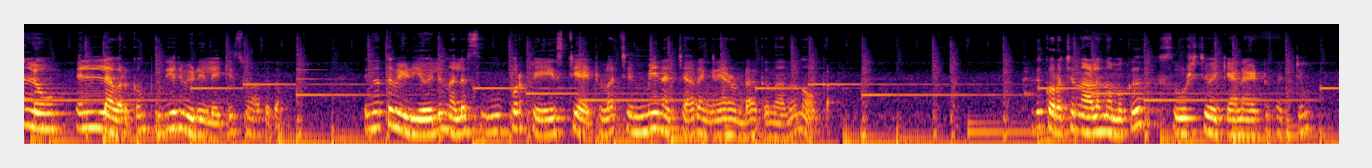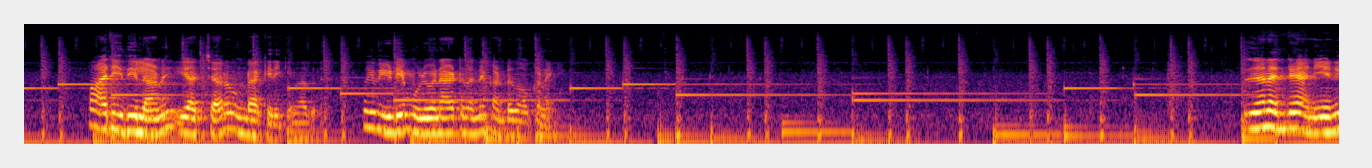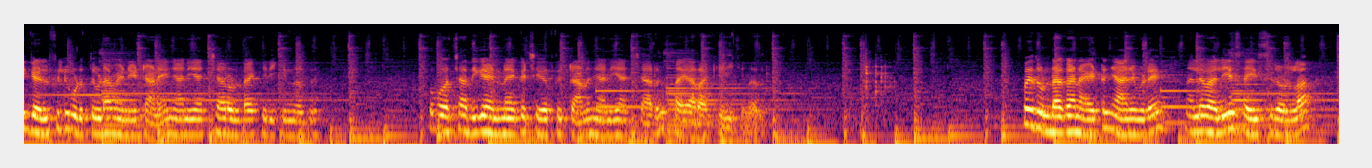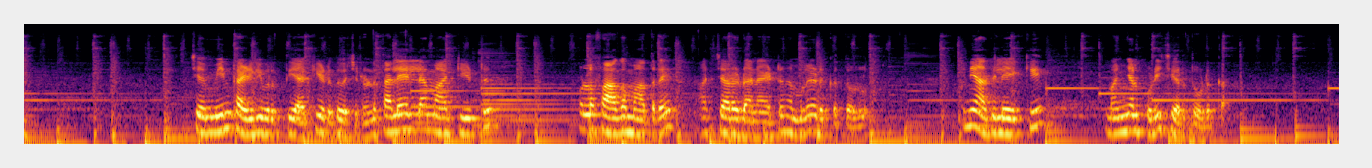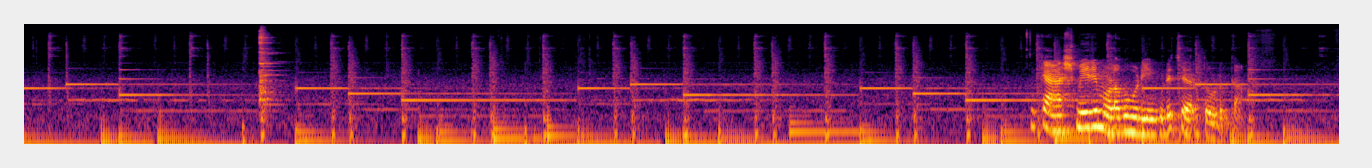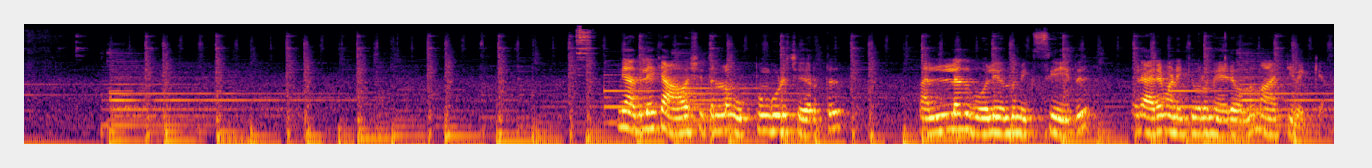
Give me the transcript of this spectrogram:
Hello എല്ലാവർക്കും പുതിയൊരു വീഡിയോയിലേക്ക് സ്വാഗതം. ഇന്നത്തെ വീഡിയോയിൽ നല്ല സൂപ്പർ ടേസ്റ്റി ആയിട്ടുള്ള ചെമ്മീൻ അച്ചാർ എങ്ങനെയാണ് ഉണ്ടാക്കുന്നതെന്ന് നോക്കാം. ഇത് കുറച്ച് നാൾ നമുക്ക് സൂക്ഷിച്ച് വയ്ക്കാനായിട്ട് പറ്റും. അപ്പോൾ ആ രീതിയിലാണ് ഈ അച്ചാർ ഉണ്ടാക്കിയിരിക്കുന്നത്. അപ്പോൾ ഈ വീഡിയോ മുഴുവനായിട്ട് തന്നെ കണ്ടു നോക്കണേ. ഇത് ഞാൻ എന്റെ അനിയന് ഗൾഫിൽ കൊടുത്തുവിടാൻ വേണ്ടിയിട്ടാണ് ഞാൻ ഈ അച്ചാർ ഉണ്ടാക്കിയിരിക്കുന്നത്. അപ്പോൾ കുറച്ചധികം എണ്ണയൊക്കെ ചേർത്തിട്ടാണ് ഞാൻ ഈ അച്ചാർ തയ്യാറാക്കിയിരിക്കുന്നത്. അപ്പോൾ ഇതുണ്ടാക്കാനായിട്ട് ഞാനിവിടെ നല്ല വലിയ സൈസിലുള്ള ചെമ്മീൻ കഴുകി വൃത്തിയാക്കി എടുത്തു വെച്ചിട്ടുണ്ട്. തലയെല്ലാം മാറ്റിയിട്ട് ഉള്ള ഭാഗം മാത്രമേ അച്ചാറിടാനായിട്ട് നമ്മൾ എടുക്കത്തുള്ളൂ. ഇനി അതിലേക്ക് മഞ്ഞൾപ്പൊടി ചേർത്ത് കൊടുക്കാം. കാശ്മീരി മുളക് പൊടിയും കൂടി ചേർത്ത് കൊടുക്കാം. ഇനി അതിലേക്ക് ആവശ്യത്തിനുള്ള ഉപ്പും കൂടി ചേർത്ത് നല്ലതുപോലെ ഒന്ന് മിക്സ് ചെയ്ത് ഒരു അരമണിക്കൂർ നേരം ഒന്ന് മാറ്റി വയ്ക്കാം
